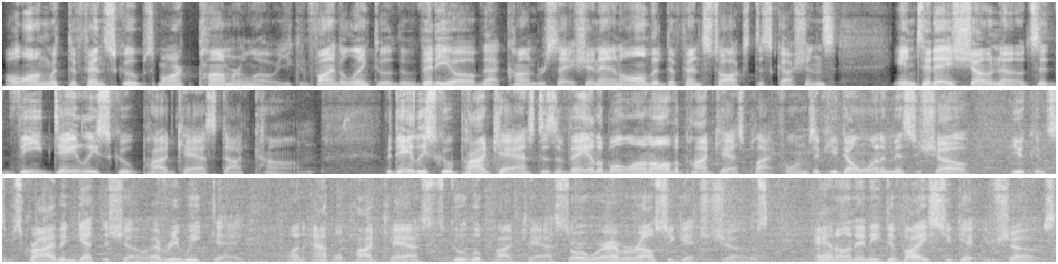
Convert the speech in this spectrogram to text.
along with Defense Scoop's Mark Pomerleau. You can find a link to the video of that conversation and all the Defense Talks discussions in today's show notes at thedailyScoopPodcast.com. The Daily Scoop podcast is available on all the podcast platforms. If you don't want to miss a show, you can subscribe and get the show every weekday on Apple Podcasts, Google Podcasts, or wherever else you get your shows, and on any device you get your shows.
